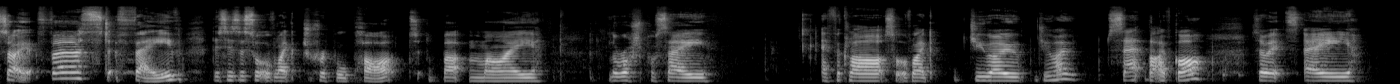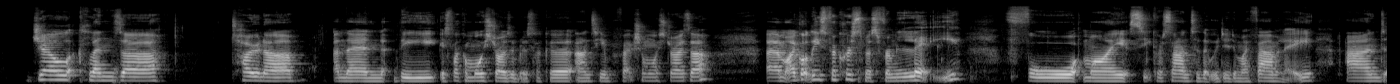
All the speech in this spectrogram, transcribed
So, first fave, this is a sort of like triple part, but my La Roche-Posay Effaclar sort of like duo, duo set that I've got. So it's a gel cleanser, toner, and then the, it's like a moisturiser, but it's like a anti-imperfection moisturiser. Um, I got these for Christmas from Lee for my Secret Santa that we did in my family, and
